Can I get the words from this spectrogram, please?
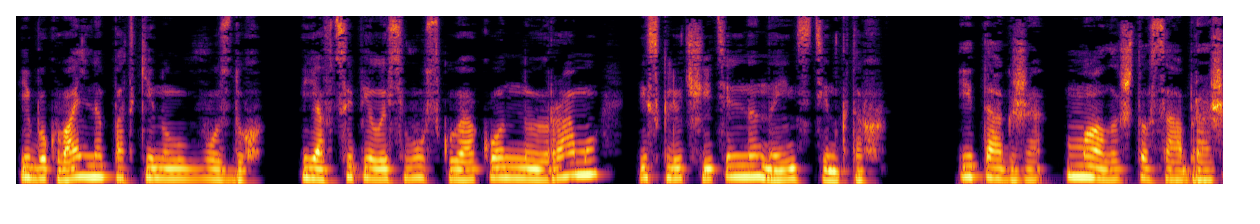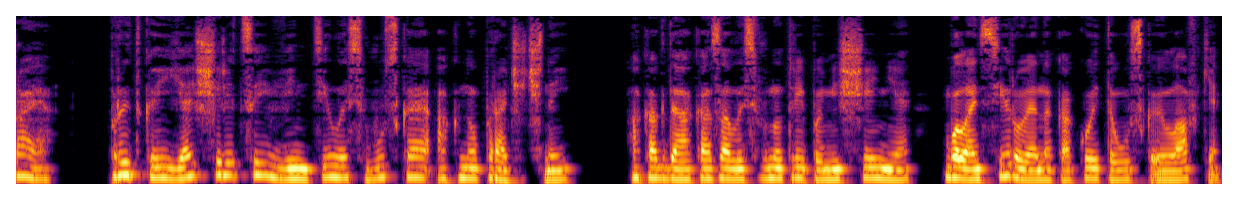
и буквально подкинул в воздух. Я вцепилась в узкую оконную раму исключительно на инстинктах. И также, мало что соображая, прыткой ящерицей ввинтилась в узкое окно прачечной, а когда оказалась внутри помещения, балансируя на какой-то узкой лавке,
